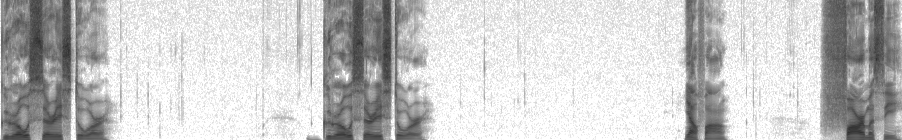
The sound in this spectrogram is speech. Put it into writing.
grocery store, grocery store. 药房，pharmacy,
